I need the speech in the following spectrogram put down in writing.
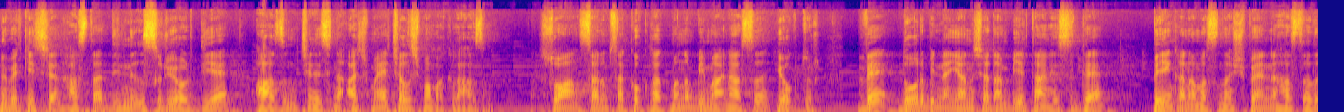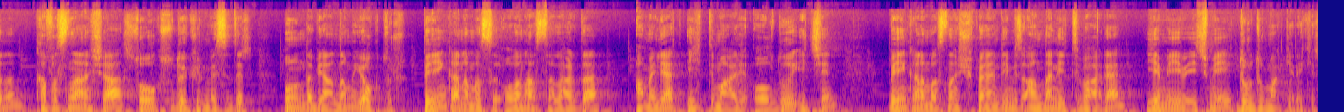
nöbet geçiren hasta dilini ısırıyor diye ağzının çenesini açmaya çalışmamak lazım. Soğan, sarımsak koklatmanın bir manası yoktur. Ve doğru bilinen yanlışlardan bir tanesi de beyin kanamasından şüphelenen hastaların kafasına aşağı soğuk su dökülmesidir. Bunun da bir anlamı yoktur. Beyin kanaması olan hastalarda ameliyat ihtimali olduğu için beyin kanamasından şüphelendiğimiz andan itibaren yemeği ve içmeyi durdurmak gerekir.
